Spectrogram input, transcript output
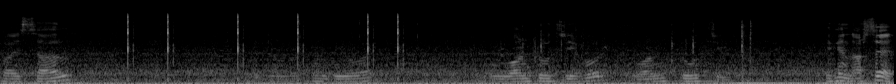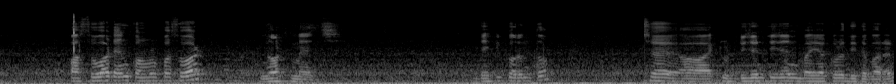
Faisal one two three four one two three দেখেন আসছে? Password and confirm password not match দেখি করেন তো। হচ্ছে একটু ডিজাইন টিজাইন বা ইয়া করে দিতে পারেন।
